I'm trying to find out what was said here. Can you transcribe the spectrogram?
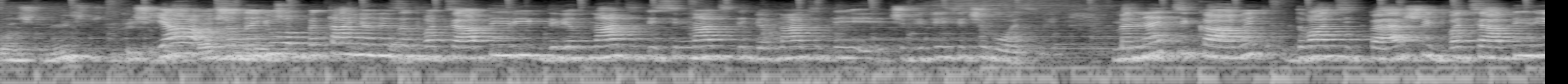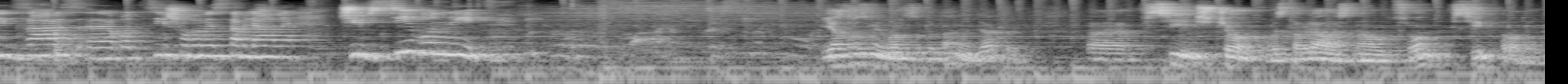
році, ніж у 2021 Я задаю році. вам питання не за 20 рік, 19, 17, 15 чи 2008. Мене цікавить 21, 20 рік зараз, е, от ці, що ви виставляли, чи всі вони Я зрозумів ваше запитання, дякую. Е, Всі, що виставлялись на аукціон, всі продані.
